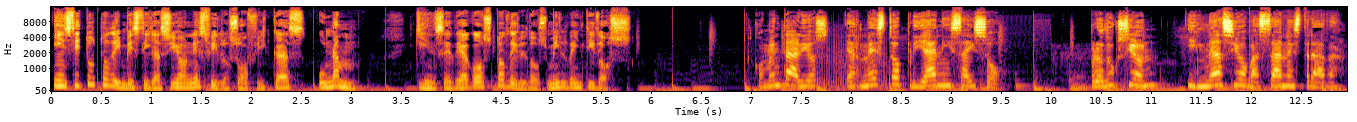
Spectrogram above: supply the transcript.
Instituto de Investigaciones Filosóficas UNAM, 15 de agosto del 2022. Comentarios: Ernesto Priani Saizó. Producción: Ignacio Bazán Estrada.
